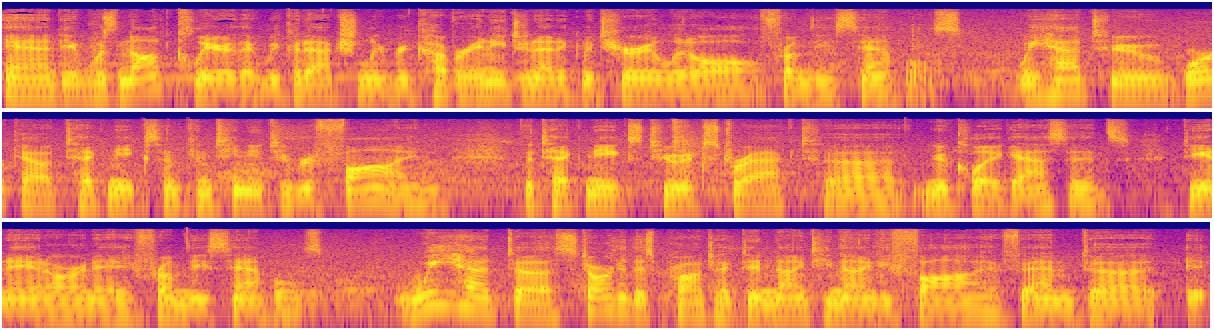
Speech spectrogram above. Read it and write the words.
and it was not clear that we could actually recover any genetic material at all from these samples. We had to work out techniques and continue to refine the techniques to extract uh, nucleic acids, DNA and RNA, from these samples. We had uh, started this project in 1995, and uh, it,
